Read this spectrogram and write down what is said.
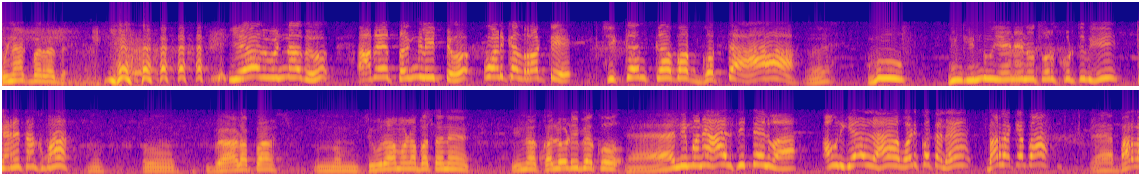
ಉಣ್ಣಾಕ್ ಬರೋದು. ಏನ್ ಉಣ್ಣದು? ಅದೇ ತಂಗ್ಳಿಟ್ಟು ಒಡ್ಕಲ್ ರೊಟ್ಟಿ. ಚಿಕನ್ ಕಬಾಬ್ ಗೊತ್ತಾ? ನಿಂಗೆ ಇನ್ನೂ ಏನೇನೋ ತೋರಿಸ್ಕೊಡ್ತೀವಿ. ಕೆರೆ ತಾಕಪ್ಪ ಬಾ. ಬೇಡಪ್ಪ ನಮ್ ಶಿವರಾಮಣ್ಣ ಬತ್ತಾನೆ ಇನ್ನ ಕಲ್ಲು ಹೊಡಿಬೇಕು ನಿಮ್ಮನೆ ಆರಿಸಿದ್ದೆ ಅಲ್ವಾ ಅವ್ನಿಗೆ ಹೇಳ ಹೊಡ್ಕೋತಾನೆ. ಬರ್ಲಕ್ಕೆಪ್ಪ ಬರ್ಲ.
